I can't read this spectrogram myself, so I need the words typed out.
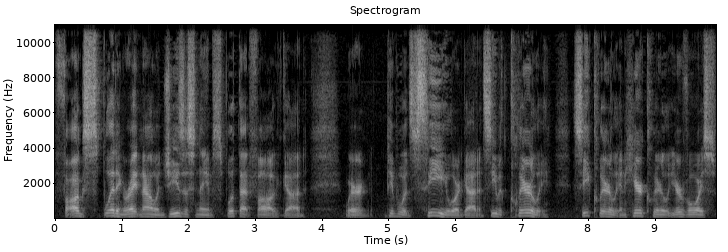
fog splitting right now in Jesus' name. Split that fog, God, where people would see, Lord God, and see with clearly see clearly and hear clearly your voice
